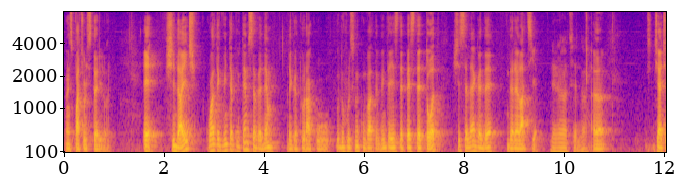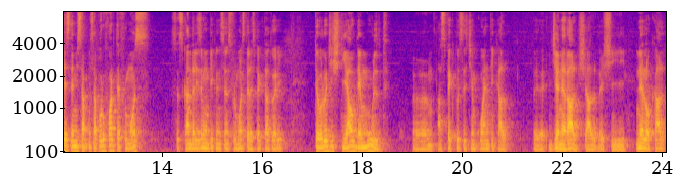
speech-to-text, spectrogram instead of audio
în spațiul stărilor. E, și de aici, cu alte cuvinte, putem să vedem legătura cu Duhul Sfânt, cu alte cuvinte, este peste tot și se leagă de, de relație. De relație, da. Uh, Ceea ce este, mi, s-a, mi s-a părut foarte frumos, să scandalizăm un pic în sens frumos telespectatorii. Teologii știau de mult uh, aspectul, să zicem, cuantic al uh, general și, al, și nelocal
